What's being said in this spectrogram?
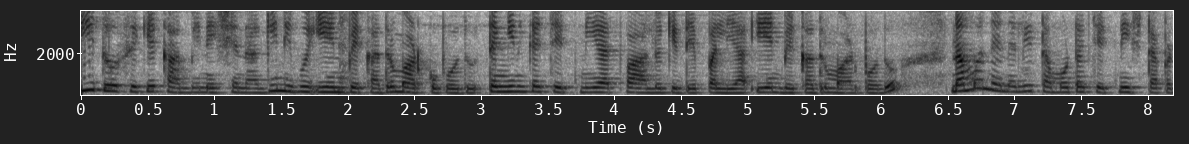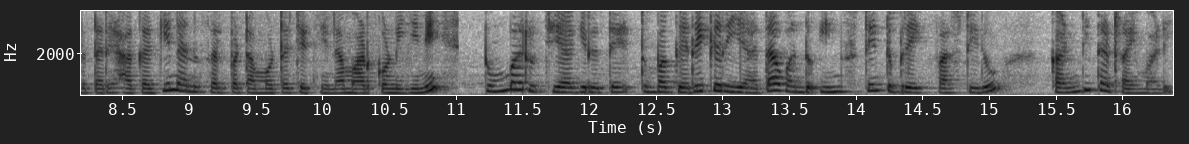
ಈ ದೋಸೆಗೆ ಕಾಂಬಿನೇಷನ್ ಆಗಿ ನೀವು ಏನು ಬೇಕಾದರೂ ಮಾಡ್ಕೋಬೋದು. ತೆಂಗಿನಕಾಯಿ ಚಟ್ನಿ ಅಥವಾ ಆಲೂಗೆಡ್ಡೆ ಪಲ್ಯ ಏನು ಬೇಕಾದರೂ ಮಾಡ್ಬೋದು. ನಮ್ಮ ಮನೆಯಲ್ಲಿ ಟೊಮೊಟೊ ಚಟ್ನಿ ಇಷ್ಟಪಡ್ತಾರೆ. ಹಾಗಾಗಿ ನಾನು ಸ್ವಲ್ಪ ಟೊಮೊಟೊ ಚಟ್ನಿನ ಮಾಡ್ಕೊಂಡಿದ್ದೀನಿ. ತುಂಬ ರುಚಿಯಾಗಿರುತ್ತೆ, ತುಂಬ ಗರಿ ಗರಿಯಾದ ಒಂದು ಇನ್ಸ್ಟೆಂಟ್ ಬ್ರೇಕ್ಫಾಸ್ಟ್ ಇದು. ಖಂಡಿತ ಟ್ರೈ ಮಾಡಿ.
